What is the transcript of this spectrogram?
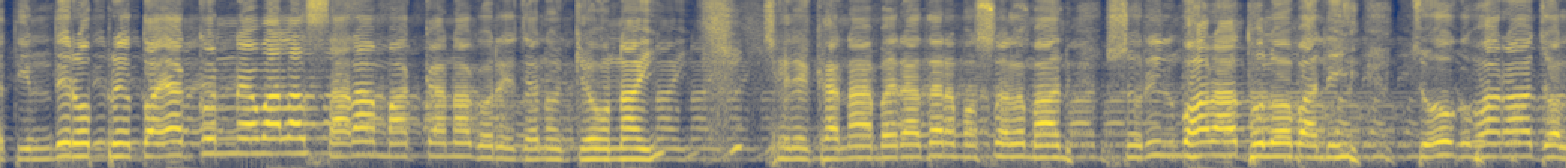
এতিমদের উপরে দয়া কন্যাওয়ালা সারা মাক্কা নগরে যেন কেউ নাই। ছেলেখানা, বেড়াদার, মুসলমান, শরীর ভরা ধুলোবালি, চোখ ভরা জল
